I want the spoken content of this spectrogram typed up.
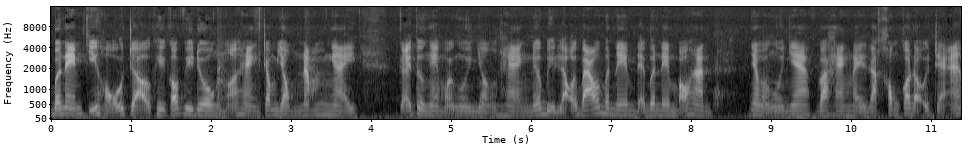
Bên em chỉ hỗ trợ khi có video mở hàng trong vòng 5 ngày, kể từ ngày mọi người nhận hàng, nếu bị lỗi báo bên em để bên em bảo hành. Nha mọi người nha, và hàng này là không có đổi trả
